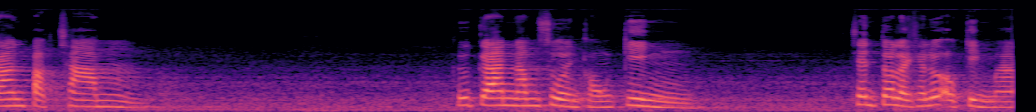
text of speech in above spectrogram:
การปักชำคือการนำส่วนของกิ่ง เช่นต้นอะไรคะลูกเอากิ่งมา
